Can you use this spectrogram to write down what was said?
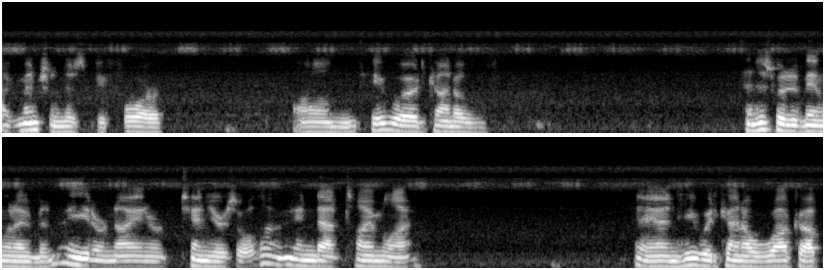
I've mentioned this before, um, he would kind of, and this would have been when I'd been eight or nine or ten years old, in that timeline. And he would kind of walk up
